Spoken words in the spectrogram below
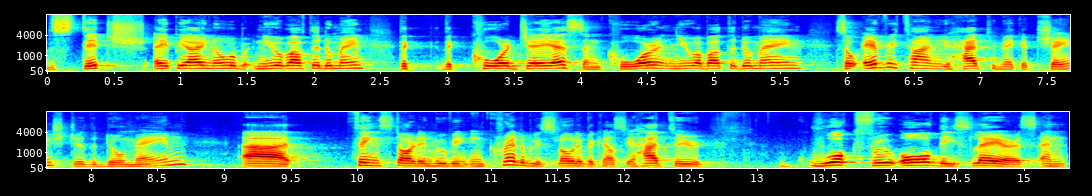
the Stitch API know, knew about the domain. The, the core JS and core knew about the domain. So every time you had to make a change to the domain, uh, things started moving incredibly slowly because you had to walk through all these layers. And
